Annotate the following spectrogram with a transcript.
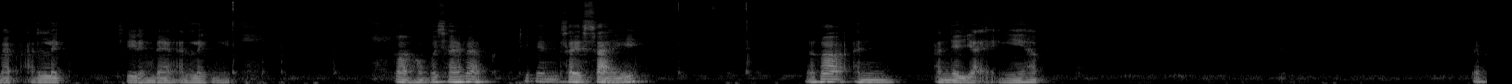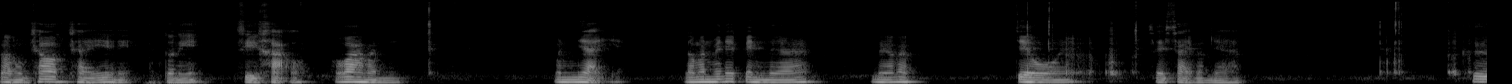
แบบอันเล็ก สีแดงๆอันเล็กนี้ ก่อนผมก็ใช้แบบที่เป็นใสๆ แล้วก็อันอันใหญ่ๆ อย่างนี้ครับ แต่ก่อนผมชอบใช้นี่ตัวนี้สีขาว เพราะว่ามันมันใหญ่ แล้วมันไม่ได้เป็นเนื้อเนื้อแบบเจลใสๆ แบบนี้ครับ คือ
